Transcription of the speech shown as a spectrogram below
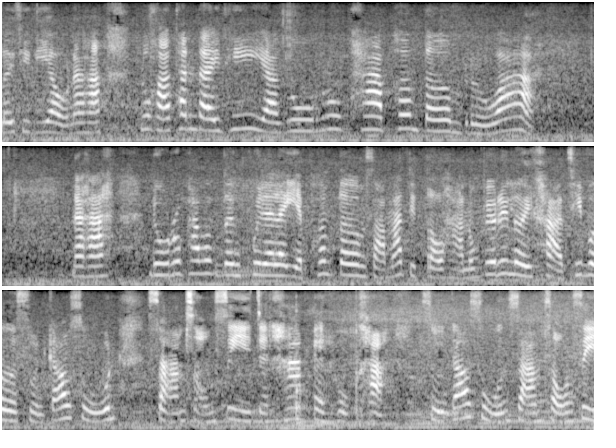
เลยทีเดียวนะคะ ลูกค้าท่านใดที่อยากดูรูปภาพเพิ่มเติมหรือว่านะคะ ดูรูปภาพเพิ่มเติมคุยรายละเอียดเพิ่มเติม สามารถติดต่อหาน้องเปรี้ยวได้เลยค่ะ ที่เบอร์ 090 324 7586 ค่ะ 090 324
